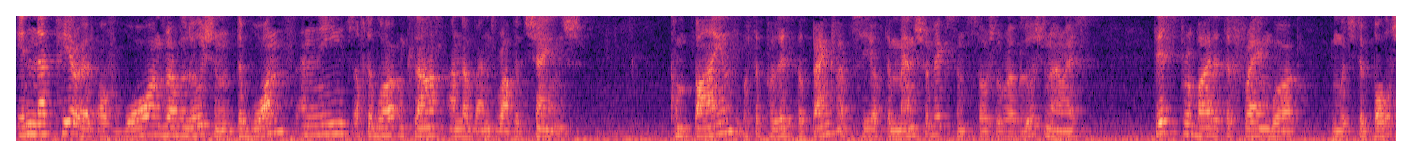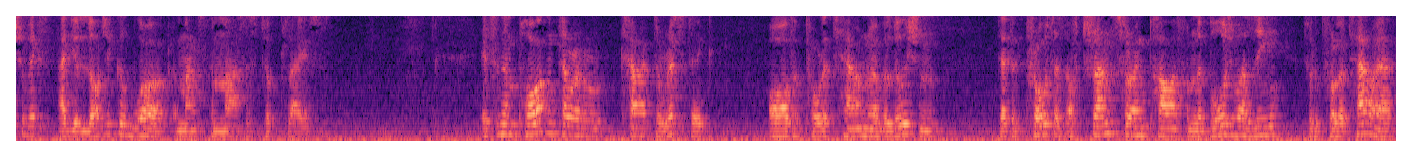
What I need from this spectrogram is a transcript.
in that period of war and revolution, the wants and needs of the working class underwent rapid change. Combined with the political bankruptcy of the Mensheviks and social revolutionaries, this provided the framework in which the Bolsheviks' ideological work amongst the masses took place. It's an important char- characteristic of a proletarian revolution that the process of transferring power from the bourgeoisie to the proletariat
